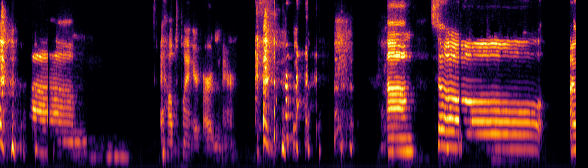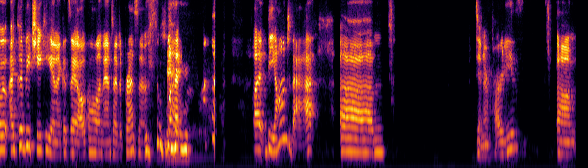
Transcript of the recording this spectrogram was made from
um, I helped plant your garden there. um, so I, w- I could be cheeky and I could say alcohol and antidepressants, but, but beyond that, um, dinner parties. Um,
